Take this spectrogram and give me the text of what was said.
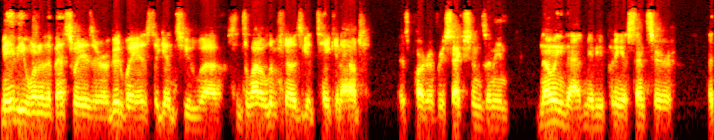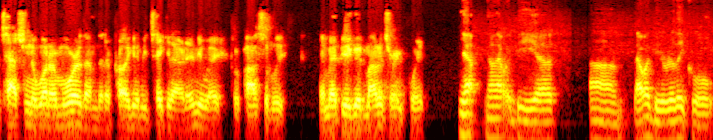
maybe one of the best ways or a good way is to get to uh, since a lot of lymph nodes get taken out as part of resections. I mean, knowing that maybe putting a sensor attaching to one or more of them that are probably going to be taken out anyway, or possibly, it might be a good monitoring point. Yeah, no, that would be uh, um, that would be a really cool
